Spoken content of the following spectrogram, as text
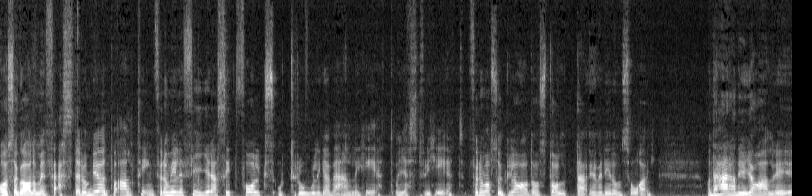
Och så gav de en fest där de bjöd på allting för de ville fira sitt folks otroliga vänlighet och gästfrihet. För de var så glada och stolta över det de såg. Och det här hade ju jag aldrig,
